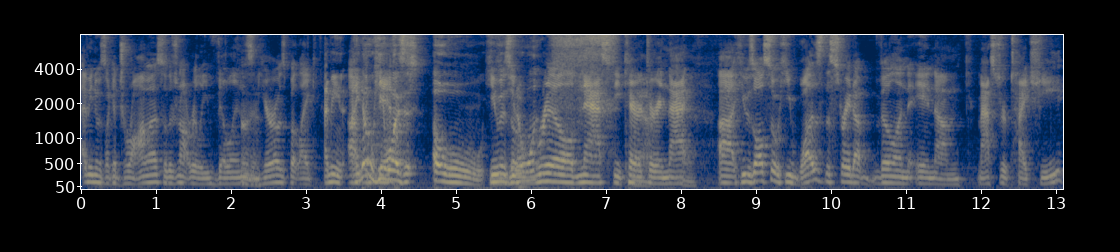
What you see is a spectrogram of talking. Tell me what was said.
i mean it was like a drama so there's not really villains and heroes but like I mean, I uh, know he Gift, was. Oh, he was you a know what? real nasty character Yeah, in that uh, he was also he was the straight up villain in um, Man of Tai Chi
